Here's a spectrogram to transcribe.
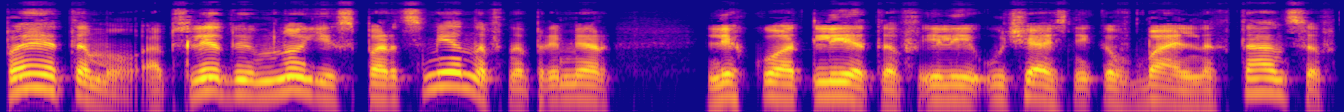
Поэтому, обследуя многих спортсменов, например, легкоатлетов или участников бальных танцев,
